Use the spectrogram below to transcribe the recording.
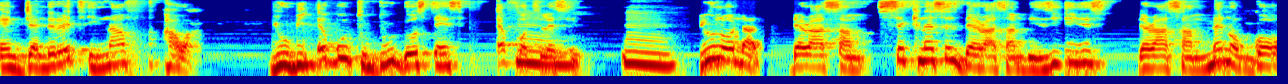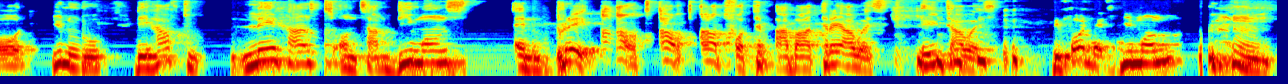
and generate enough power, you'll be able to do those things effortlessly. Mm. Mm. You know that there are some sicknesses, there are some diseases, there are some men of God, you know, they have to lay hands on some demons and pray out, out, out for th- about three hours, eight hours before the demon,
